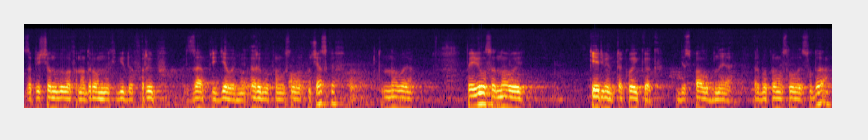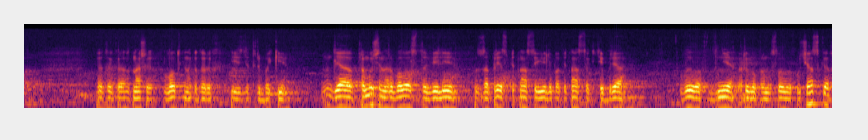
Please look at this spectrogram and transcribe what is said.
Запрещен вылов анадромных видов рыб за пределами рыбопромысловых участков. Это новое. Появился новый термин, такой как беспалубные рыбопромысловые суда – это как раз наши лодки, на которых ездят рыбаки. Для промышленного рыболовства ввели запрет с 15 июля по 15 октября вылов вне рыбопромысловых участков.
